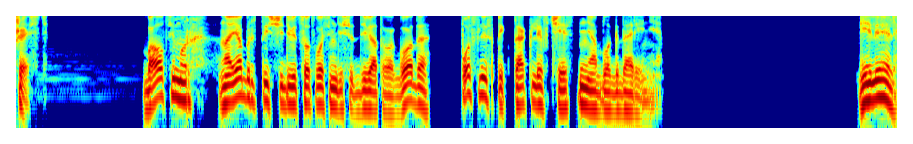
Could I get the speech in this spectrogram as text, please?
6. Балтимор, ноябрь 1989 года, после спектакля в честь Дня Благодарения. Гилель,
